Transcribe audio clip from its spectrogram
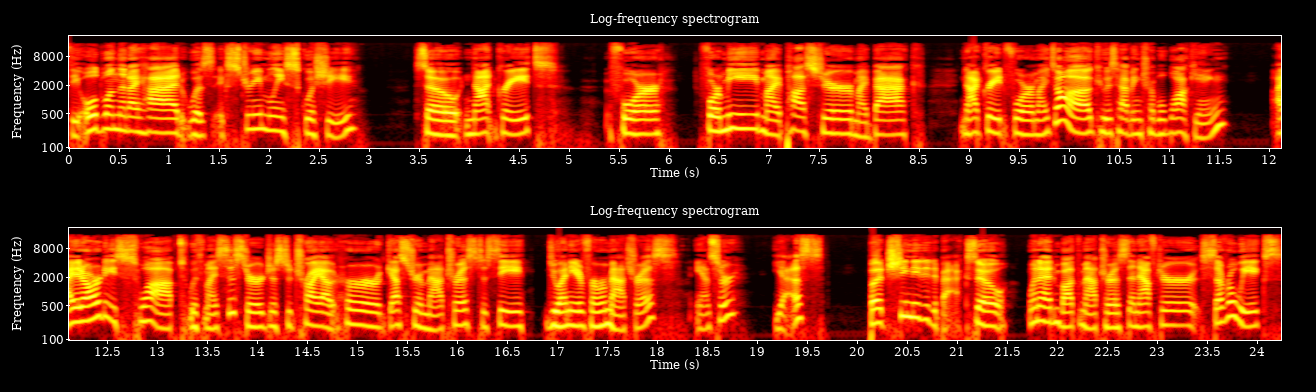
The old one that I had was extremely squishy, so not great for for me, my posture, my back, not great for my dog who is having trouble walking. I had already swapped with my sister just to try out her guest room mattress to see do I need a firmer mattress? Answer yes. But she needed it back. So went ahead and bought the mattress. And after several weeks,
